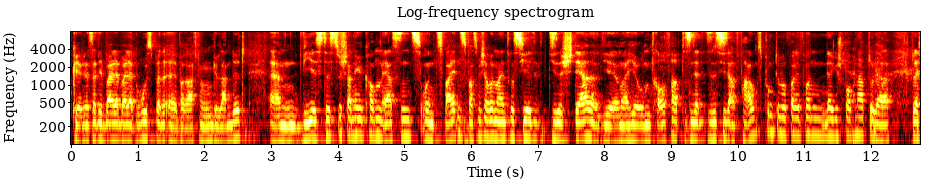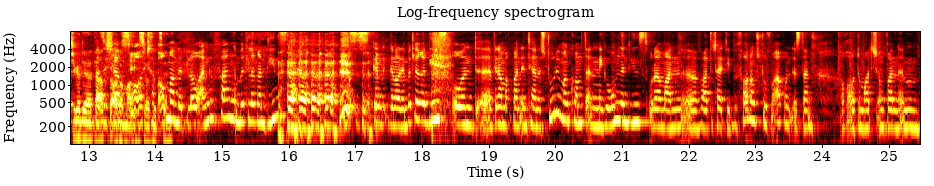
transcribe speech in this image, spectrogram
Okay, und jetzt seid ihr beide bei der Berufsberatung gelandet. Ähm, wie ist das zustande gekommen? Erstens und zweitens, was mich auch immer interessiert, diese Sterne, die ihr immer hier oben drauf habt, das sind, ja, sind das diese Erfahrungspunkte, wovon ihr von äh, gesprochen habt? Oder vielleicht könnt ihr dazu also auch nochmal was Ich habe auch mal mit Blau angefangen im mittleren Dienst. das ist genau der mittlere Dienst und äh, entweder macht man ein internes Studium, man kommt dann in den gehobenen Dienst oder man äh, wartet halt die Beförderungsstufen ab und ist dann auch automatisch irgendwann im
